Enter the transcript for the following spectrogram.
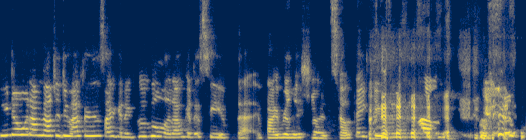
You know what I'm about to do after this? I'm gonna Google and I'm gonna see if that if I really should. So thank you. Um,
